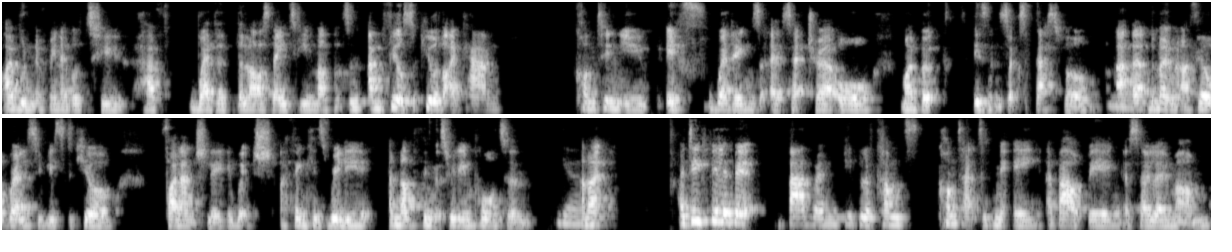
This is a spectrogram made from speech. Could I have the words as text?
I wouldn't have been able to have weathered the last 18 months and, and feel secure that I can continue if weddings, etc., or my book isn't successful. Yeah. At, at the moment, I feel relatively secure financially, which I think is really another thing that's really important. Yeah. And I, I do feel a bit bad when people have come contacted me about being a solo mum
